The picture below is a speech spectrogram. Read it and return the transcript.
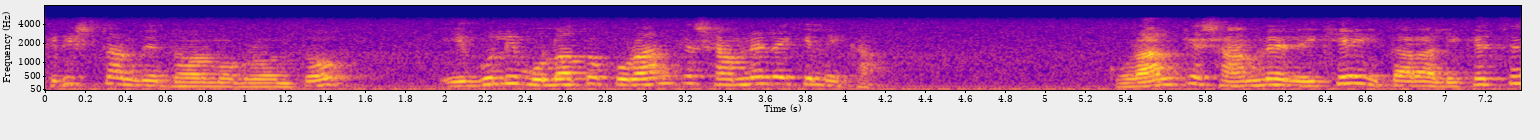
খ্রিস্টানদের ধর্মগ্রন্থ এগুলি মূলত কোরআনকে সামনে রেখে লেখা। কোরআনকে সামনে রেখেই তারা লিখেছে,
